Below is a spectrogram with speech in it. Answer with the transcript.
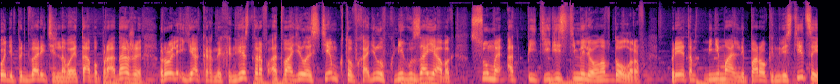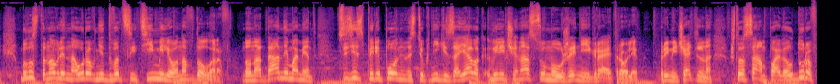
ходе предварительного этапа продажи роль якорных инвесторов отводилась тем, кто входил в книгу заявок суммой от 50 миллионов долларов. При этом минимальный порог инвестиций был установлен на уровне 20 миллионов долларов. Но на данный момент в связи с переполненностью книги заявок величина суммы уже не играет роли. Примечательно, что сам Павел Дуров,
